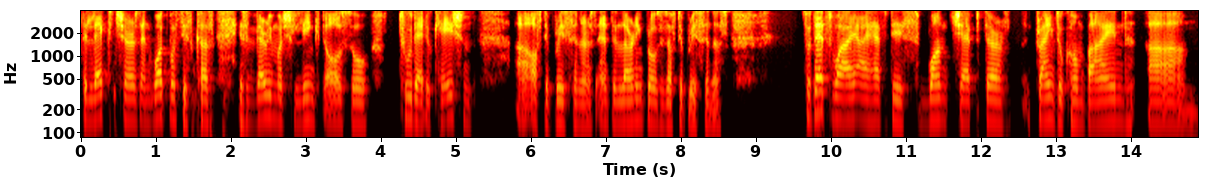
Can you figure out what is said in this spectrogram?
the lectures and what was discussed is very much linked also to the education uh, of the prisoners and the learning process of the prisoners. So that's why I have this one chapter trying to combine um,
